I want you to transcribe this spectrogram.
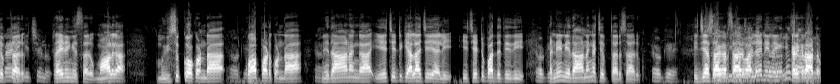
చెప్తారు. ట్రైనింగ్ ఇస్తారు. మామూలుగా విసుక్కోకుండా కోపడకుండా నిదానంగా ఏ చెట్టుకి ఎలా చేయాలి ఈ చెట్టు పద్ధతి ఇది. అని నిదానంగా చెప్తారు సార్. ఓకే. విద్యాసాగర్ సార్ వల్లే నేను ఇక్కడికి రావటం.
